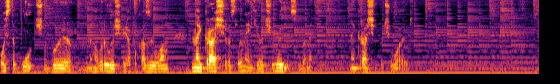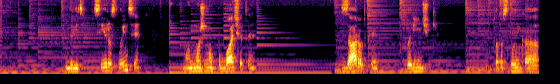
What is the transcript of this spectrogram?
ось таку, щоб не говорили, що я показую вам найкращі рослини, які очевидно себе най- найкраще почувають. Дивіться, в цій рослинці ми можемо побачити зародки корінчиків. Тобто рослинка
